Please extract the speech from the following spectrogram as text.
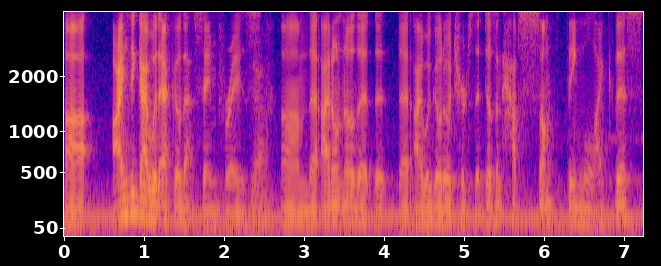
uh, I think I would echo that same phrase. Yeah. Um, that I don't know that, that, that I would go to a church that doesn't have something like this,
